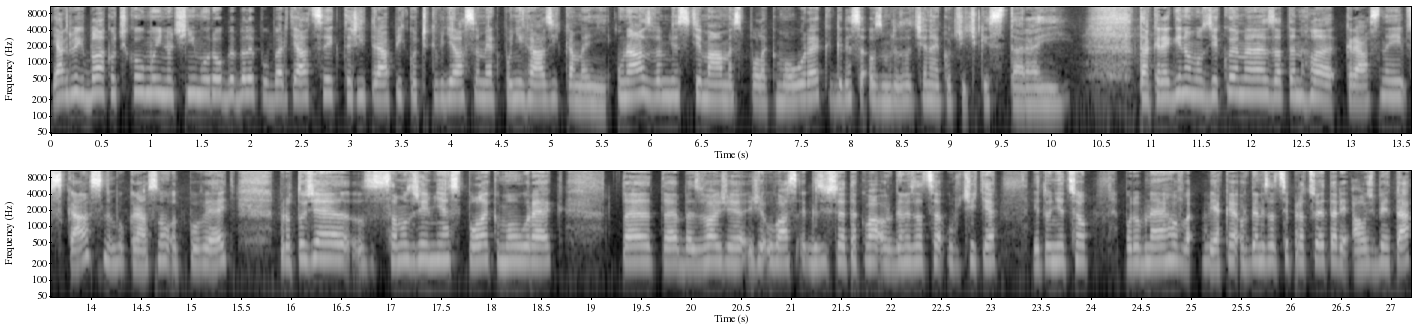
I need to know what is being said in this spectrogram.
já kdybych byla kočkou, mojí noční můrou by byli pubertáci, kteří trápí kočky. Viděla jsem, jak po nich hází kamení. U nás ve městě máme spolek Mourek, kde se o zmrzačené kočičky starají. Tak Regino, moc děkujeme za tenhle krásný vzkaz nebo krásnou odpověď, protože samozřejmě spolek Mourek to je, to je bezva, že, že u vás existuje taková organizace, určitě je to něco podobného, v jaké organizaci pracuje tady Alžběta,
